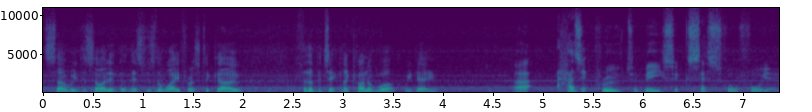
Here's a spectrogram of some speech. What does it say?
so we decided that this was the way for us to go for the particular kind of work we do. Uh, has it proved to be successful for you?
